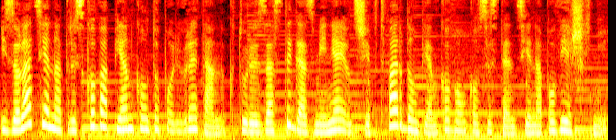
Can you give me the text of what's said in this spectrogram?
Izolacja natryskowa pianką to poliuretan, który zastyga zmieniając się w twardą piankową konsystencję na powierzchni.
